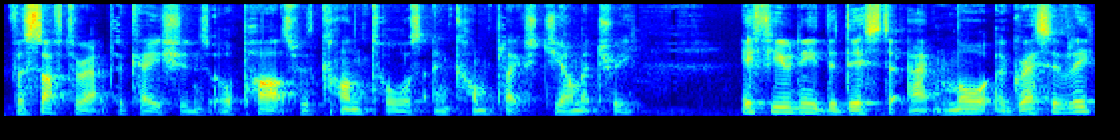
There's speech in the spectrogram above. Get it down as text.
for softer applications or parts with contours and complex geometry. If you need the disc to act more aggressively,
